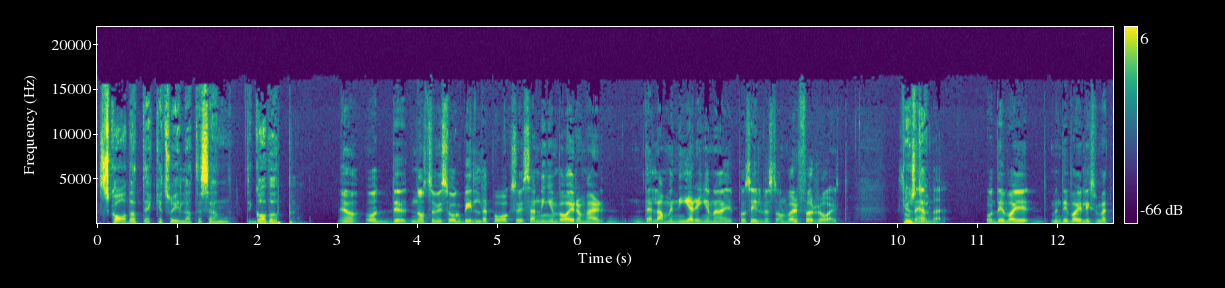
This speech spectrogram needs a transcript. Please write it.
skadat däcket så illa att det sen gav upp. Ja, och det, något som vi såg bilder på också i sändningen var ju de här delamineringarna på Silverstone. Var det förra året? Som Just det, det hände? Och det var ju, men det var ju liksom ett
